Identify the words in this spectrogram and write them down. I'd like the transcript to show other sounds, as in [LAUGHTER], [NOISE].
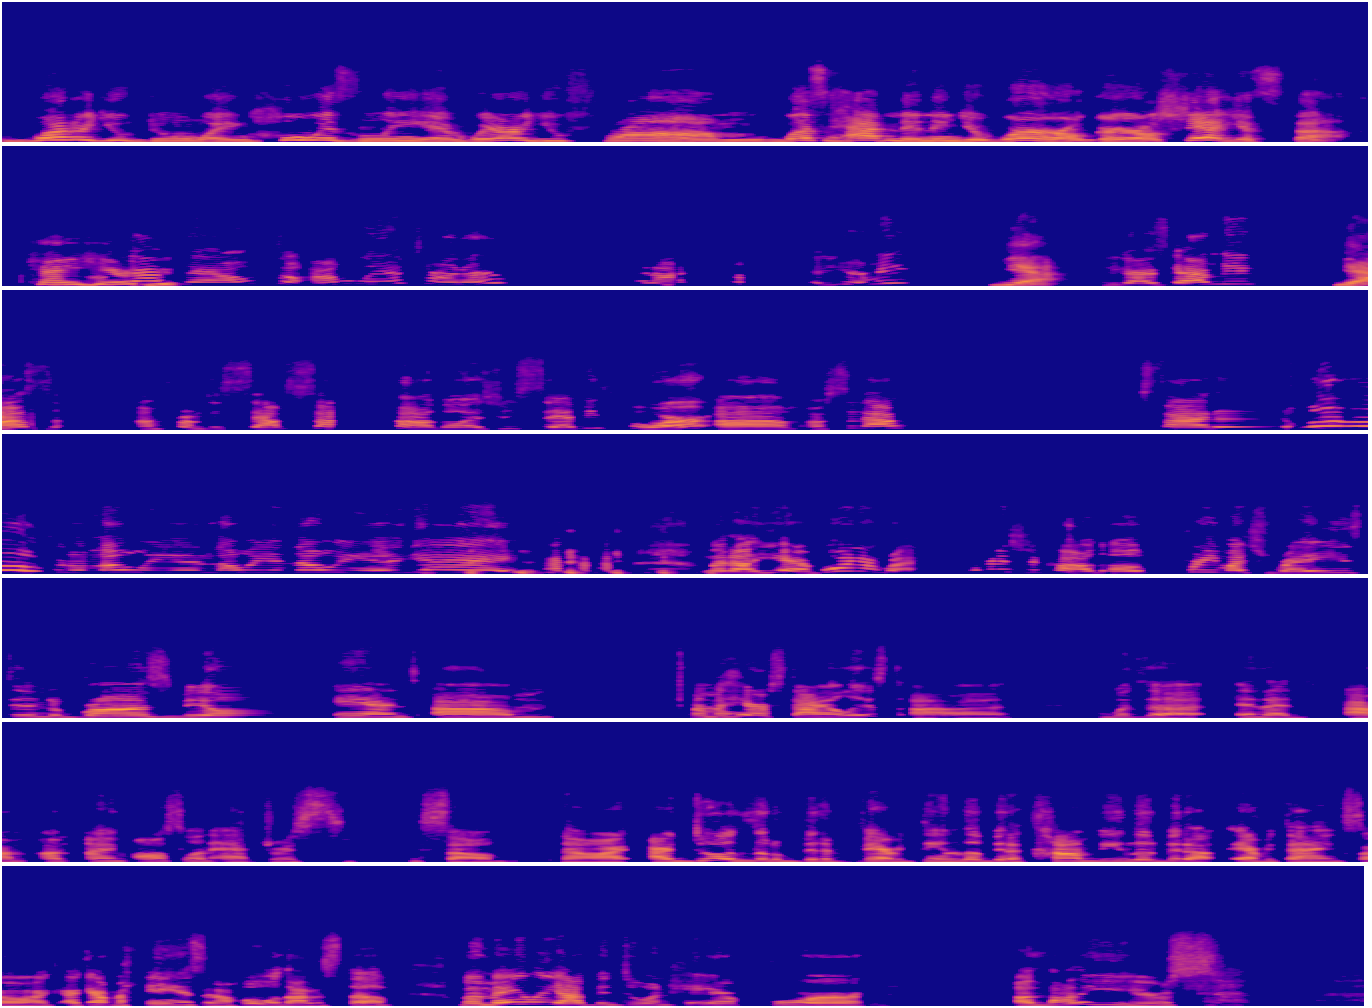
what are you doing? Who is Lynn? Where are you from? What's happening in your world, girl? Share your stuff. Can't hear you. now. So I'm Lynn Turner, and I [LAUGHS] can you hear me? Yeah. You guys got me? Yeah. Awesome. I'm from the South Side of Chicago, as you said before. Um, I'm South side of the woohoo for the low end, low end, low end, yay! [LAUGHS] but uh, yeah, born and born in Chicago, pretty much raised in the Bronzeville and um, I'm a hairstylist uh, with a and a I'm, I'm I'm also an actress. So now I, I do a little bit of everything, a little bit of comedy, a little bit of everything. So I, I got my hands in a whole lot of stuff. But mainly I've been doing hair for a lot of years.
